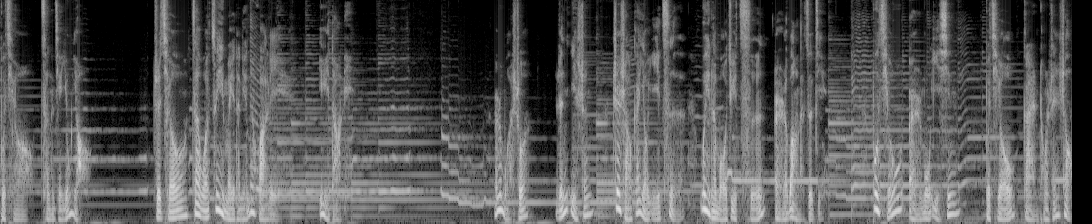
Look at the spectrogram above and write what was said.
不求曾经拥有，只求在我最美的年华里遇到你。而我说，人一生至少该有一次，为了某句词而忘了自己。不求耳目一新，不求感同身受，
